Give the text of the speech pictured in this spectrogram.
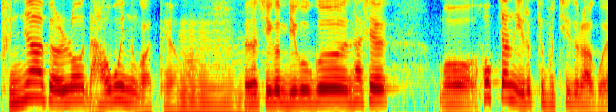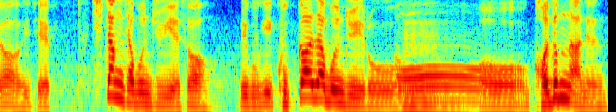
분야별로 나오고 있는 것 같아요. 음. 그래서 지금 미국은 사실 뭐 혹자는 이렇게 붙이더라고요. 이제 시장 자본주의에서 미국이 국가 자본주의로 오. 어, 거듭나는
